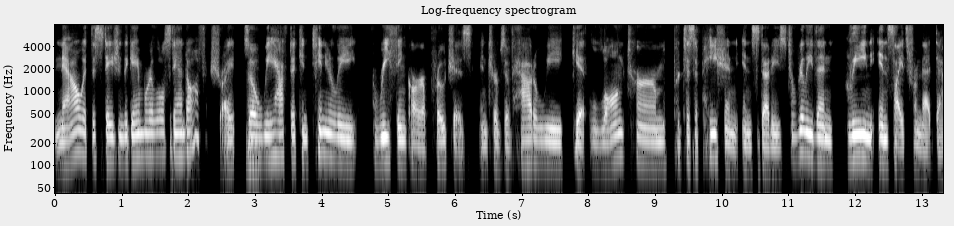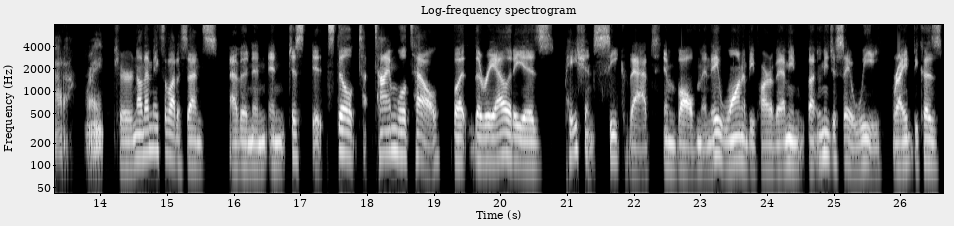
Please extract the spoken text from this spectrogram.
now at this stage in the game we're a little standoffish right? So we have to continually rethink our approaches in terms of how do we get long term participation in studies to really then glean insights from that data, right? Sure. No, that makes a lot of sense, Evan. And, and just it still, t- time will tell. But the reality is, patients seek that involvement. They want to be part of it. I mean, let me just say we, right? Because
